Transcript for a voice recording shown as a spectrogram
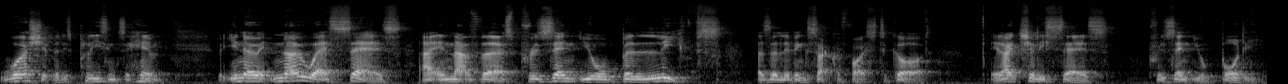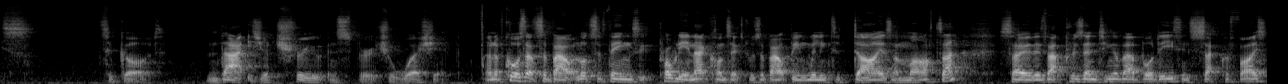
worship that is pleasing to Him. But you know, it nowhere says uh, in that verse, present your beliefs as a living sacrifice to God. It actually says, present your bodies to God. And that is your true and spiritual worship. And of course, that's about lots of things. It probably in that context was about being willing to die as a martyr. So there's that presenting of our bodies in sacrifice.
